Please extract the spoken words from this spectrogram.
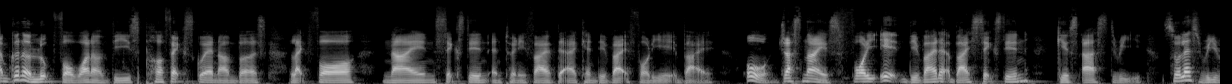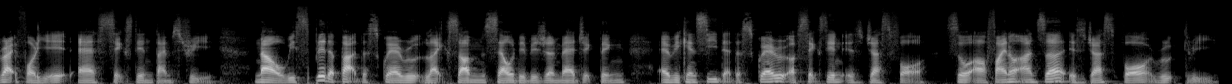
I'm going to look for one of these perfect square numbers like 4, 9, 16, and 25 that I can divide 48 by. Oh, just nice. 48 divided by 16 gives us 3. So let's rewrite 48 as 16 times 3. Now, we split apart the square root like some cell division magic thing, and we can see that the square root of 16 is just 4. So our final answer is just 4 root 3.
